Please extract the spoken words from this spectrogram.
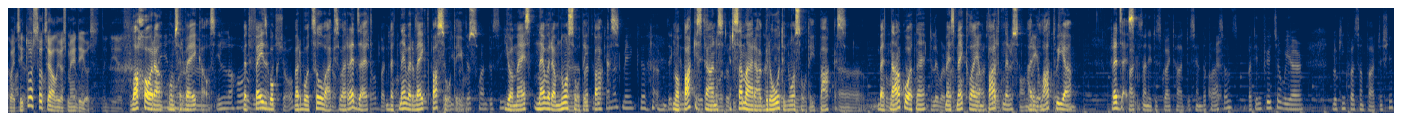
vai citos sociālajos mēdījos? Lahorā mums ir veikals, bet Facebook varbūt cilvēks var redzēt, bet nevar veikt pasūtījumus, jo mēs nevaram nosūtīt pakas. No Pakistānas ir samērā grūti nosūtīt pakas, bet nākotnē mēs meklējam partnerus arī Latvijā. Redzēsim. But in future, we are looking for some partnership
